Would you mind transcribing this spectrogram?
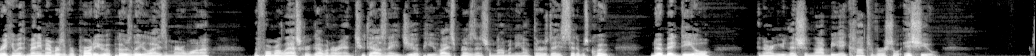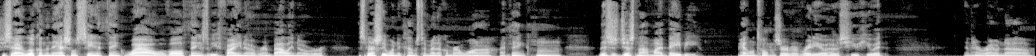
Breaking with many members of her party who oppose legalizing marijuana, the former Alaska governor and 2008 GOP vice presidential nominee on Thursday said it was, quote, no big deal and argued that should not be a controversial issue. She said, I look on the national scene and think, wow, of all things to be fighting over and battling over, especially when it comes to medical marijuana, I think, hmm, this is just not my baby. Palin told conservative radio host Hugh Hewitt in her own uh,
